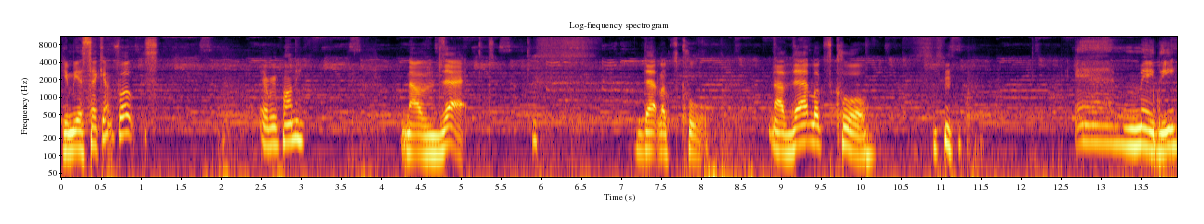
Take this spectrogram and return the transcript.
Give me a second, folks. Every pony. Now that... That looks cool. Now that looks cool. and maybe...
